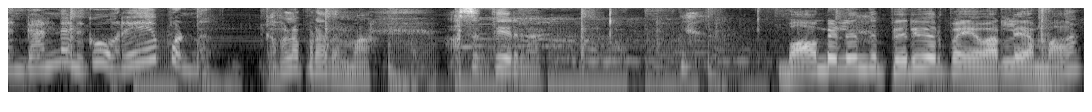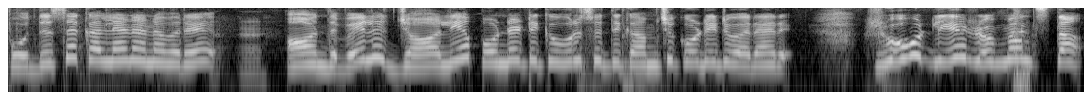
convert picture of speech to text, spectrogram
எங்க அண்ணனுக்கு ஒரே பொண்ணு. கவலைப்படாதம்மா அசத்திடுறேன். பாம்பேல இருந்து பெரியவர் பையன் வரலையாம்மா? புதுசா கல்யாணம் ஆனவரு. ஆன் த வேல ஜாலியா பொண்டாட்டிக்கு ஊர் சுத்தி காமிச்சு கூட்டிட்டு வராரு. ரோட்லயே ரொமான்ஸ் தான்.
